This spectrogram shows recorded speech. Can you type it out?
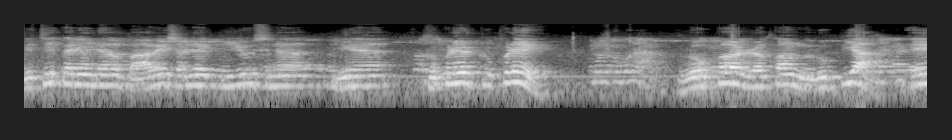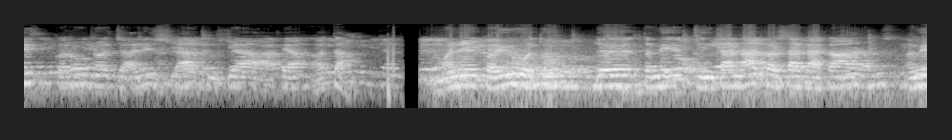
જેથી કરીને ભાવેશ અને પિયુષને મેં ટુકડે ટુકડે રોકડ રકમ રૂપિયા એક કરોડ ચાલીસ લાખ રૂપિયા આપ્યા હતા. મને કહ્યું હતું કે તમે ચિંતા ના કરતા કાકા, અમે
